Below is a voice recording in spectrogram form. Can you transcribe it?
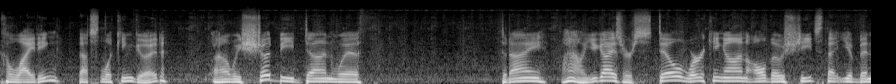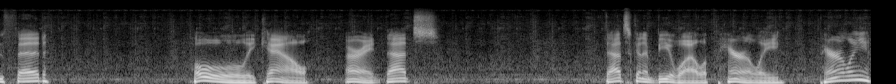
colliding. That's looking good. Uh, we should be done with... Did I... Wow, you guys are still working on all those sheets that you've been fed? Holy cow. All right, that's... That's going to be a while, apparently. Apparently?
